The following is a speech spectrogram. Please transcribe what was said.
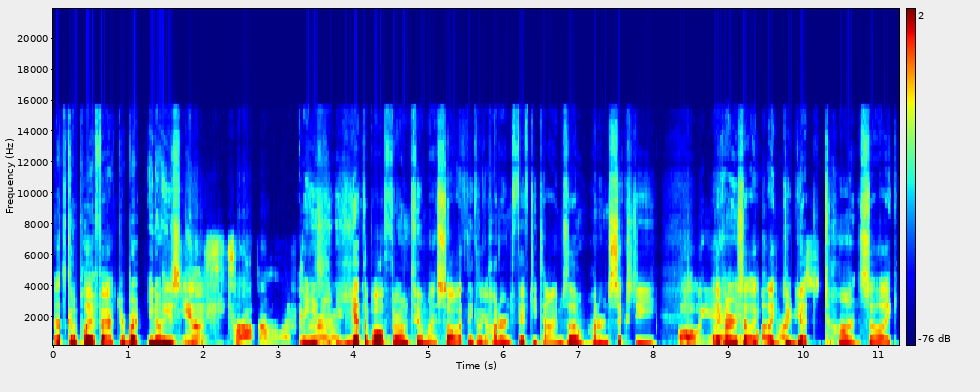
that's gonna play a factor, but you know he's. he was dropping left. I mean, he's right. he, got the ball thrown to him. I saw. I think like 150 times though, 160. oh yeah, like 100 like like dude got tons so like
